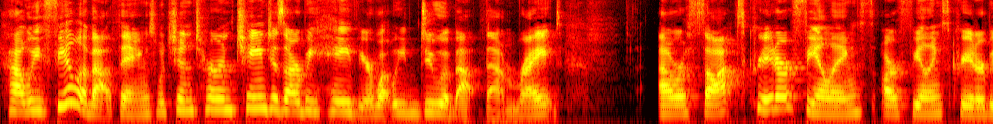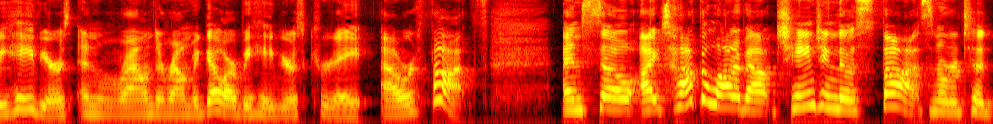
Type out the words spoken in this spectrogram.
how we feel about things, which in turn changes our behavior, what we do about them, right? Our thoughts create our feelings, our feelings create our behaviors, and round and round we go. Our behaviors create our thoughts. And so I talk a lot about changing those thoughts in order to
